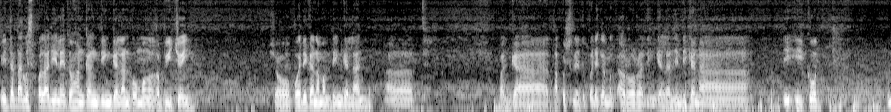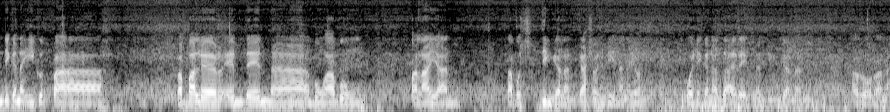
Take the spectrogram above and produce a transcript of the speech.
Itatagos pala nila ito hanggang Dinggalan po mga kabijay. So pwede ka na magdinggalan at pag ah, tapos nito pwede ka mag-aurora dinggalan. Hindi ka na iikot. Hindi ka na ikot pa pa Baler and then ah, bungabong palayan tapos dinggalan ka. So hindi na ngayon. Pwede ka na direct ng dinggalan aurora na.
